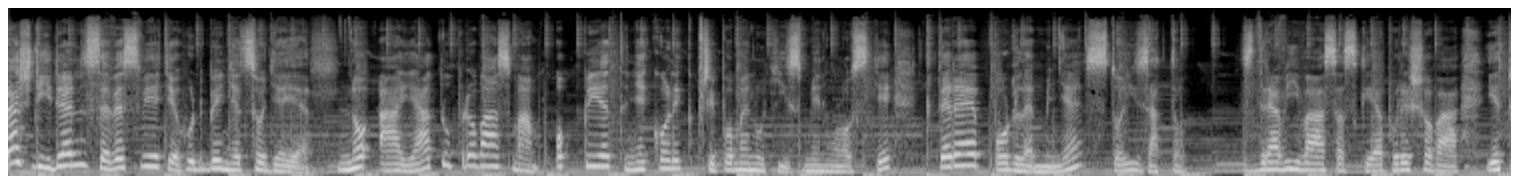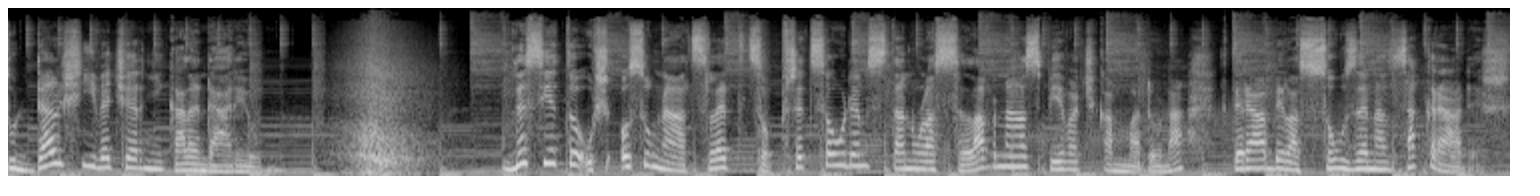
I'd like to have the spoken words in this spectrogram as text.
Každý den se ve světě hudby něco děje. No a já tu pro vás mám opět několik připomenutí z minulosti, které podle mě stojí za to. Zdraví vás Saskia Purešová. Je tu další večerní kalendárium. Dnes je to už 18 let, co před soudem stanula slavná zpěvačka Madonna, která byla souzena za krádež.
